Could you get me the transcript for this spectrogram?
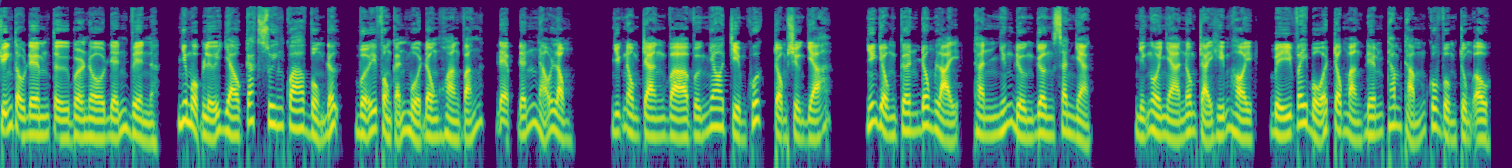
Chuyến tàu đêm từ Brno đến Vienna như một lưỡi dao cắt xuyên qua vùng đất với phong cảnh mùa đông hoang vắng đẹp đến não lòng. Những nồng tràng và vườn nho chìm khuất trong sương giá. Những dòng kênh đông lại thành những đường gân xanh nhạt những ngôi nhà nông trại hiếm hoi bị vây bủa trong màn đêm thăm thẳm của vùng Trung Âu.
